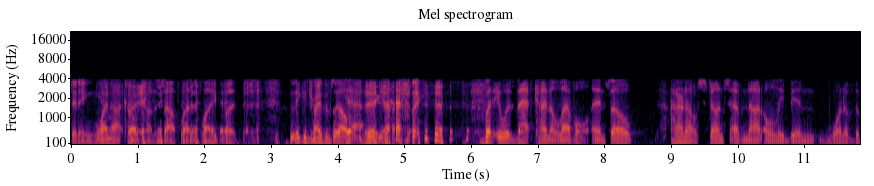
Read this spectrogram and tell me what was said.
sitting Why know, in not, coach right? on a Southwest flight, but they could drive themselves. yeah, exactly. but it was that kind of level, and so I don't know. Stunts have not only been one of the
